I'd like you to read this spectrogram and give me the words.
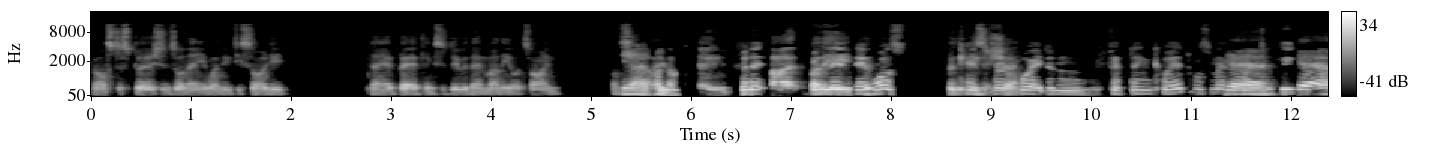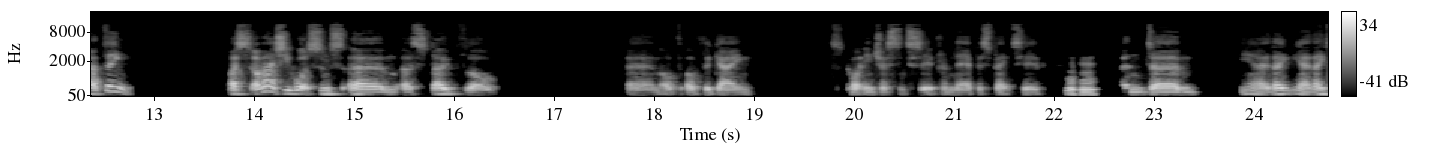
cast aspersions on anyone who decided they had better things to do with their money or time on Yeah, Saturday afternoon. but it, But, but it, it, was but kids for quid and 15 quid, wasn't it? Yeah, For a ticket? yeah. I think I, have actually watched some um, a Stoke vlog um, of of the game. It's quite interesting to see it from their perspective, Mhm. and um, you know they yeah they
